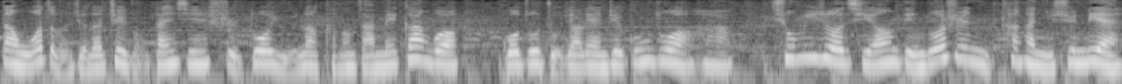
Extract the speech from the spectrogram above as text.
但我怎么觉得这种担心是多余呢？可能咱没干过国足主教练这工作哈。球迷热情，顶多是看看你训练，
